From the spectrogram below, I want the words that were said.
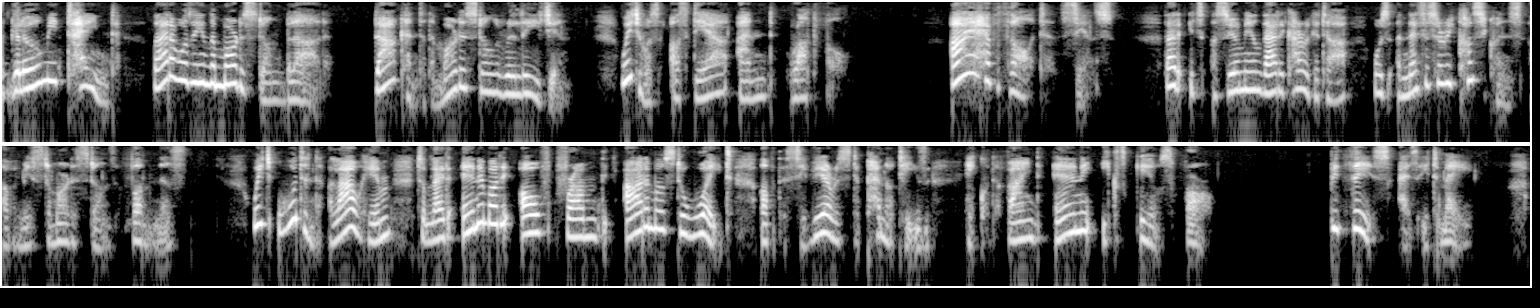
the gloomy taint that was in the Murdstone blood darkened the Murdstone religion, which was austere and wrathful. I have thought since that its assuming that character was a necessary consequence of Mr. Murdstone's firmness, which wouldn't allow him to let anybody off from the utmost weight of the severest penalties he could find any excuse for. Be this as it may,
